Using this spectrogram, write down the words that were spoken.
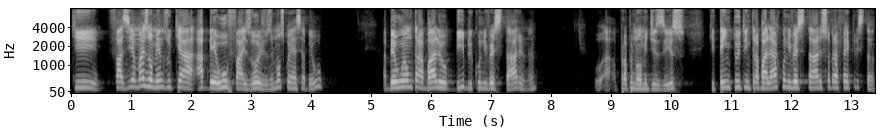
que fazia mais ou menos o que a ABU faz hoje. Os irmãos conhecem a ABU? A ABU é um trabalho bíblico universitário, né? o próprio nome diz isso, que tem intuito em trabalhar com universitários sobre a fé cristã.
